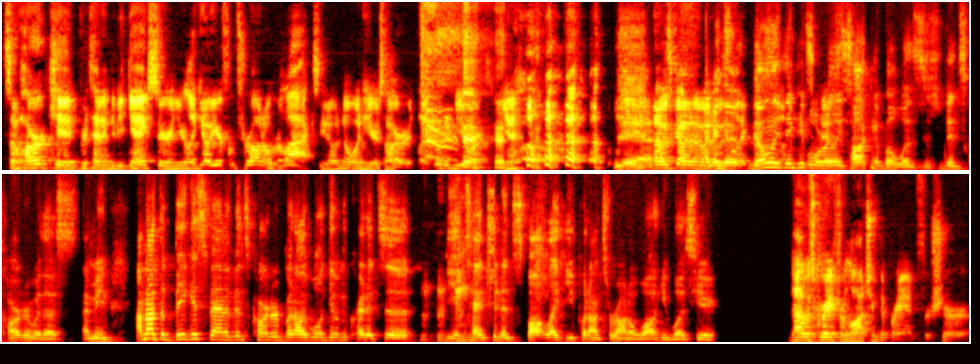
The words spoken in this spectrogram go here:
some hard kid pretending to be gangster, and you're like, "Yo, you're from Toronto, relax." You know, no one here is hard. Like, go to New York. You know? yeah, that was kind of. I mean, the, like the only thing people were really talking about was just Vince Carter with us. I mean, I'm not the biggest fan of Vince Carter, but I will give him credit to the attention and spotlight he put on Toronto while he was here. That was great for launching the brand for sure.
